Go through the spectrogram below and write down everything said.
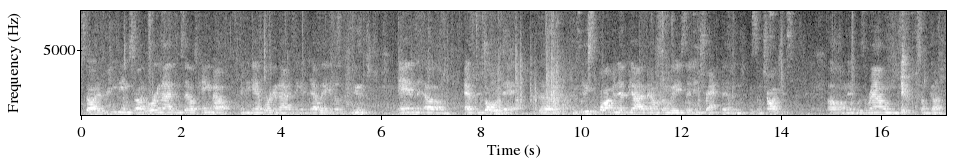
started reading, started organizing themselves, came out and began organizing in LA and other communities. And um, as a result of that, the, the police department, FBI found some ways to entrap them in- with some charges. Um, and it was around some guns.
